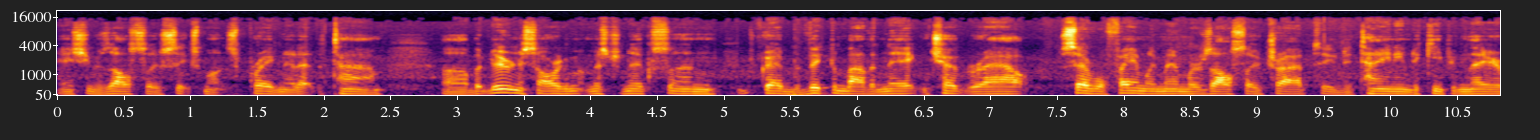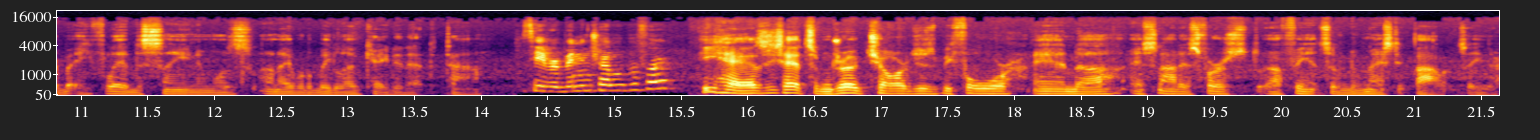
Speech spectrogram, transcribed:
and she was also six months pregnant at the time. Uh, but during this argument, Mr. Nicholson grabbed the victim by the neck and choked her out. Several family members also tried to detain him to keep him there, but he fled the scene and was unable to be located at the time. Has he ever been in trouble before? He has. He's had some drug charges before, and uh, it's not his first offense of domestic violence either.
